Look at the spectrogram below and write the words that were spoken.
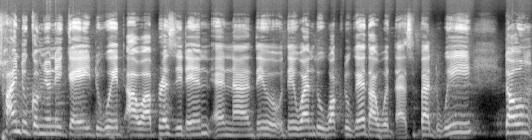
trying to communicate with our president and uh, they they want to work together with us, but we don't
